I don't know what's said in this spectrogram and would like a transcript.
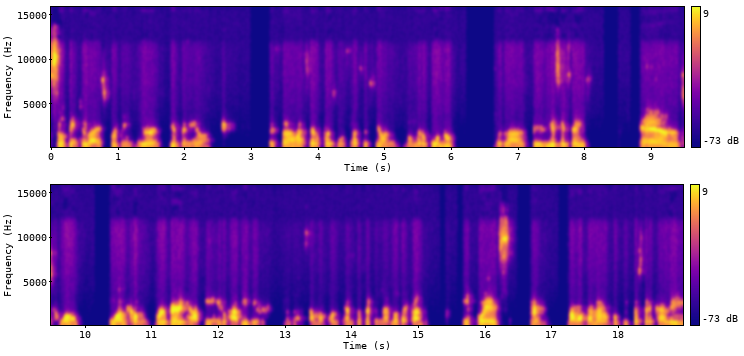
So thank you guys for being here. Bienvenido. Esta va a ser pues nuestra sesión número uno, ¿verdad? De 16. And well, welcome. We're very happy to have you here. ¿verdad? Estamos contentos de tenerlos acá. Y pues vamos a hablar un poquito acerca de,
